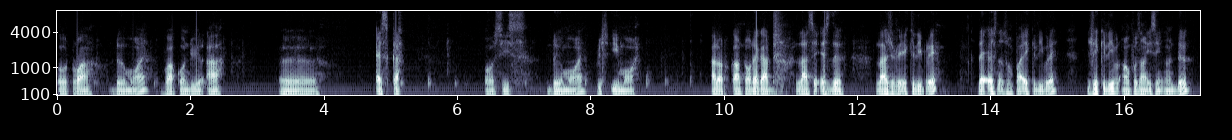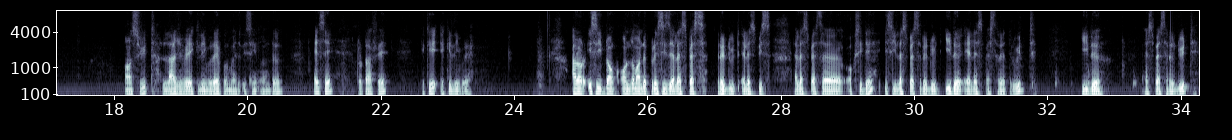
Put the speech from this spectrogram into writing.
O3 2 moins va conduire à euh, S4 O6 2 moins plus I moins. Alors, quand on regarde, là c'est S2, là je vais équilibrer. Les S ne sont pas équilibrés. J'équilibre en faisant ici un 2. Ensuite, là je vais équilibrer pour mettre ici un 2. Et c'est tout à fait équilibré. Alors ici, donc, on demande de préciser l'espèce réduite et l'espèce l'espèce oxydée. Ici, l'espèce réduite I2 et l'espèce réduite. I2, espèce réduite.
